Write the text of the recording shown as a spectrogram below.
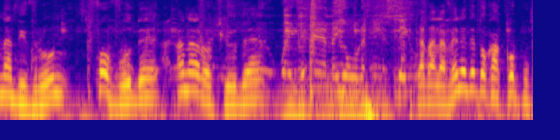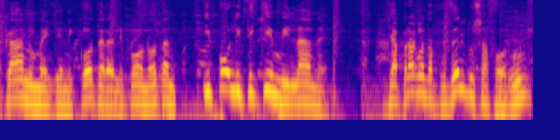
να αντιδρούν, φοβούνται, αναρωτιούνται. Καταλαβαίνετε το κακό που κάνουμε γενικότερα λοιπόν όταν οι πολιτικοί μιλάνε για πράγματα που δεν τους αφορούν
